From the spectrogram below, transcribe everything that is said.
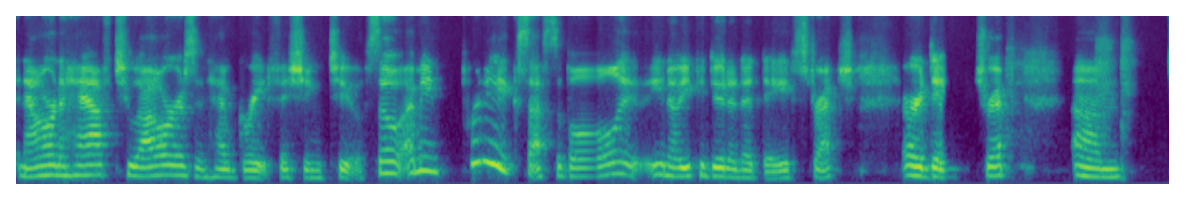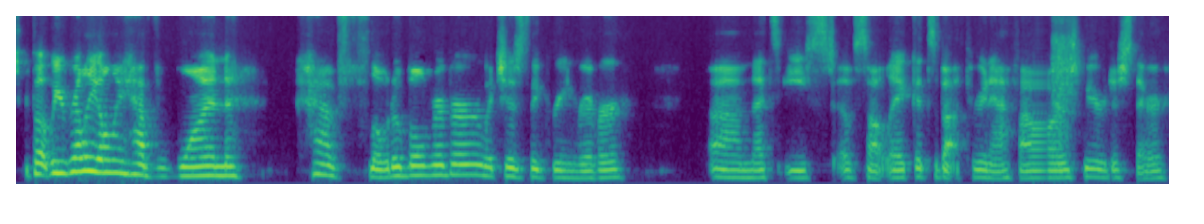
an hour and a half, two hours, and have great fishing too. So I mean, pretty accessible. You know, you can do it in a day stretch or a day trip. Um, but we really only have one kind of floatable river, which is the Green River. Um, that's east of Salt Lake. It's about three and a half hours. We were just there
